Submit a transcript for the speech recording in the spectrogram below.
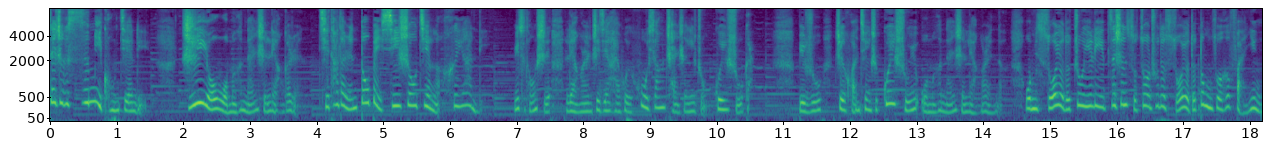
在这个私密空间里，只有我们和男神两个人，其他的人都被吸收进了黑暗里。与此同时，两个人之间还会互相产生一种归属感，比如这个环境是归属于我们和男神两个人的，我们所有的注意力、自身所做出的所有的动作和反应，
